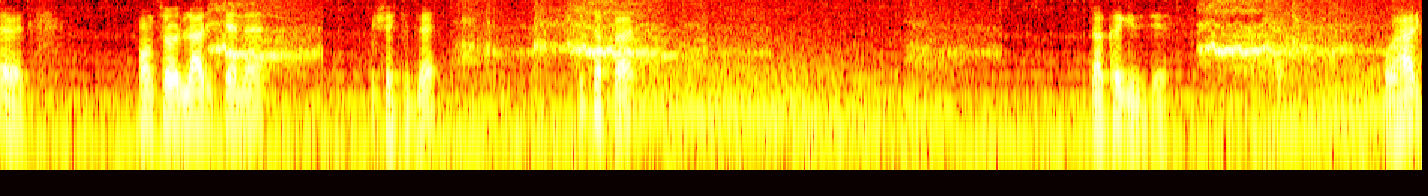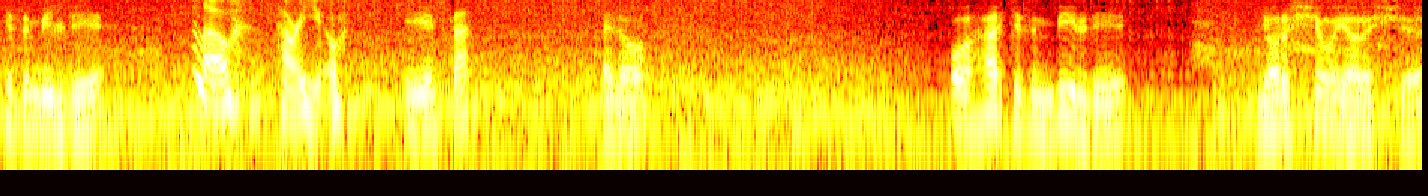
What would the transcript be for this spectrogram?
Evet. Kontroller gene bu şekilde. Bu sefer Daka gideceğiz. O herkesin bildiği Hello, how are you? İyiyim sen. Hello. O herkesin bildiği yarışçı mı yarışçı.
